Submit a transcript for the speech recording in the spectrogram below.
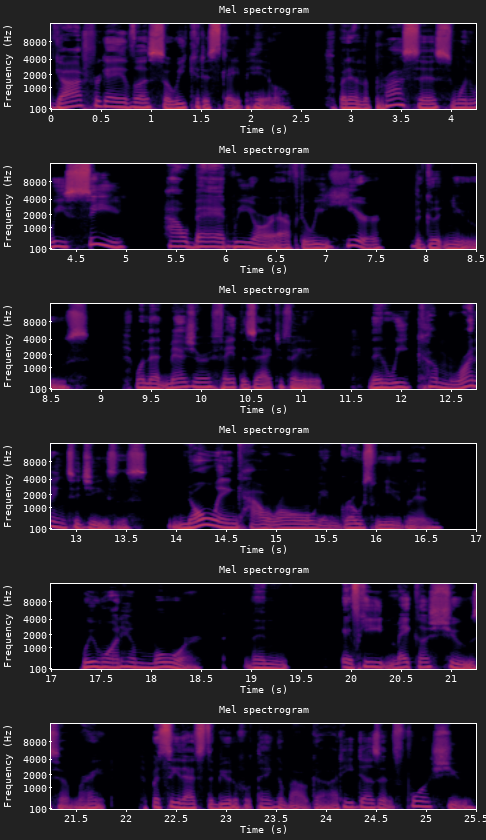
God forgave us so we could escape hell. But in the process, when we see how bad we are after we hear the good news, when that measure of faith is activated, then we come running to Jesus, knowing how wrong and gross we've been. We want him more than if he'd make us choose him, right? But see, that's the beautiful thing about God. He doesn't force you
